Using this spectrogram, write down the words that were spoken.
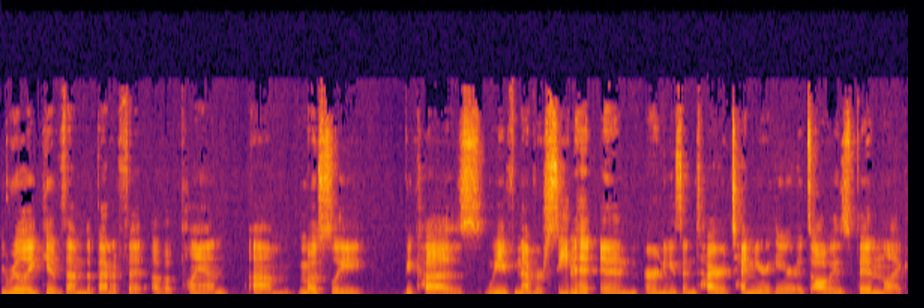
really give them the benefit of a plan, um, mostly because we've never seen it in Ernie's entire tenure here. It's always been like,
